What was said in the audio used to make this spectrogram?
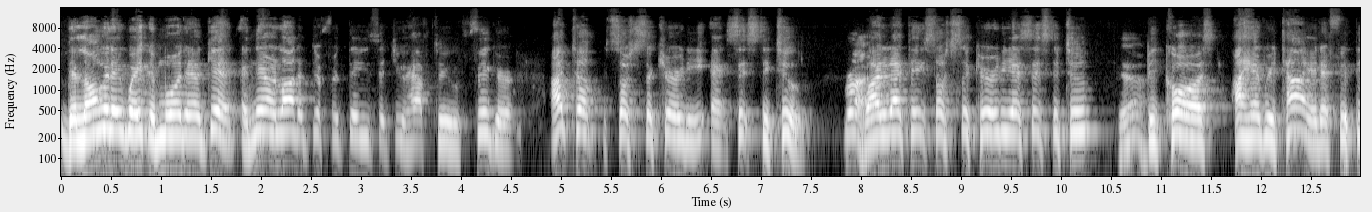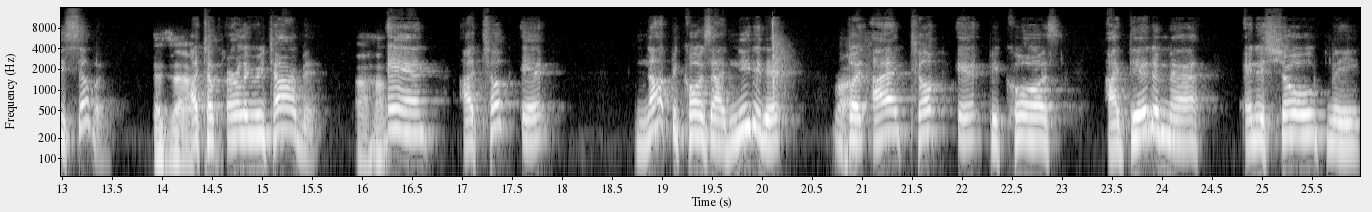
the longer they wait, the more they'll get. And there are a lot of different things that you have to figure. I took Social Security at 62. Right Why did I take Social Security at 62? yeah Because I had retired at 57. exactly I took early retirement. uh-huh And I took it not because I needed it, right but I took it because I did the math and it showed me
